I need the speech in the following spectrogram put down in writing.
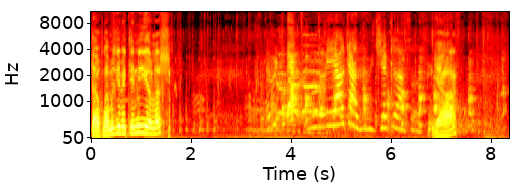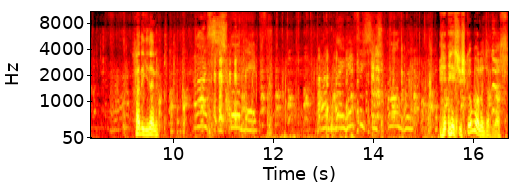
Tavuklarımız yemeklerini yiyorlar. Evet bunları yerken büyüyecekler sonra. Ya. Hadi gidelim. Aa şişko oldu hepsi. Anne hepsi şişko oldu. Şişko mu olacaklar?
